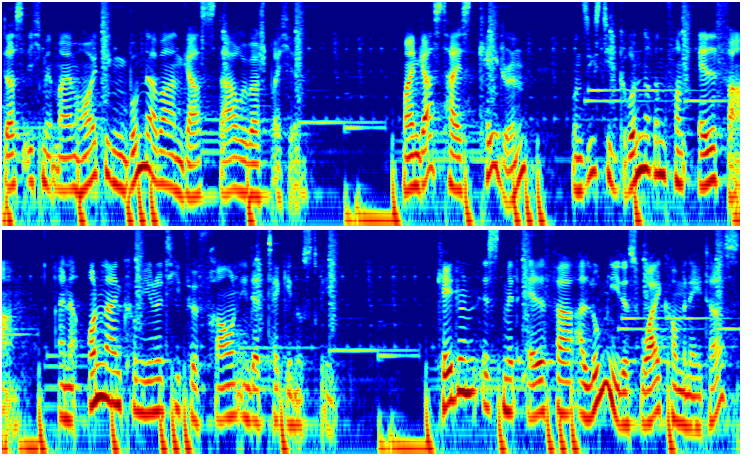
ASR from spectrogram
dass ich mit meinem heutigen wunderbaren Gast darüber spreche. Mein Gast heißt Kadrin und sie ist die Gründerin von Elfa, einer Online-Community für Frauen in der Tech-Industrie. Kadrin ist mit Elfa Alumni des Y Combinators,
